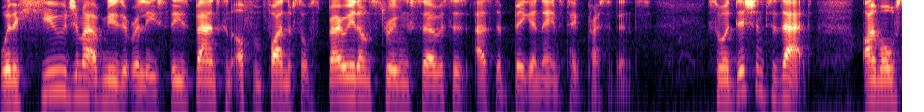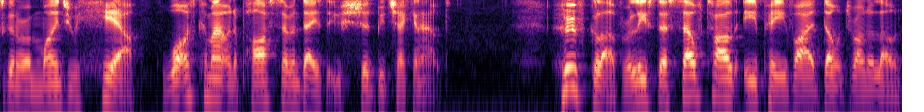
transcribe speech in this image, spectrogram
With a huge amount of music released, these bands can often find themselves buried on streaming services as the bigger names take precedence. So, in addition to that, I'm also going to remind you here what has come out in the past seven days that you should be checking out. Hoofglove released their self titled EP via Don't Drone Alone,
